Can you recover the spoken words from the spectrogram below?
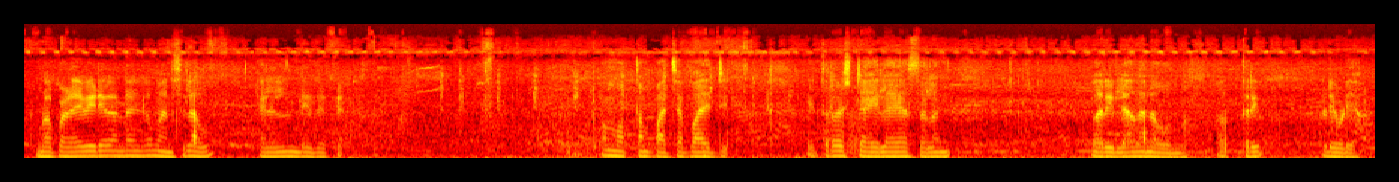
നമ്മളെ പഴയ വീഡിയോ കണ്ടാൽ നിങ്ങൾക്ക് മനസ്സിലാവും. എല്ലാം ഇതൊക്കെ. അപ്പം മൊത്തം പച്ചപ്പായിട്ട് ഇത്ര സ്റ്റൈലായ സ്ഥലം വരില്ല എന്ന് തന്നെ തോന്നുന്നു. അത്രയും അടിപൊളിയാണ്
